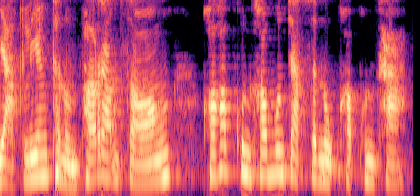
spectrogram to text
อยากเลี่ยงถนนพระรามสอง ขอขอบคุณข้อมูลจากสนุกขอบคุณค่ะ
